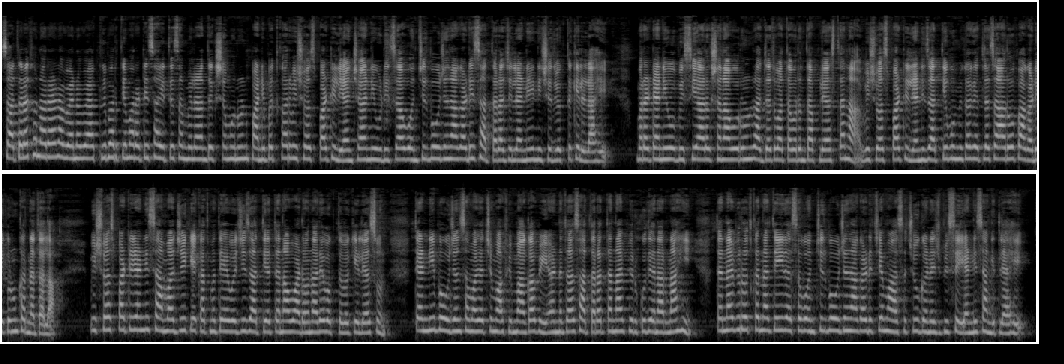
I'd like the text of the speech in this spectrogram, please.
साताऱ्यात होणाऱ्या नव्याण्णव्या अखिल भारतीय मराठी साहित्य संमेलनाध्यक्ष म्हणून पानिपतकार विश्वास पाटील यांच्या निवडीचा वंचित बहुजन आघाडी सातारा जिल्ह्याने निषेध व्यक्त केलेला आहे. मराठी आणि ओबीसी आरक्षणावरून राज्यात वातावरण तापले असताना विश्वास पाटील यांनी जातीय भूमिका घेतल्याचा आरोप आघाडीकडून करण्यात आला. विश्वास पाटील यांनी सामाजिक एकात्मतेऐवजी जातीय तणाव वाढवणारे वक्तव्य केले असून त्यांनी बहुजन समाजाची माफी मागावी अन्यथा सातारा त्यांना फिरकू देणार नाही त्यांना विरोध करण्यात येईल असं वंचित बहुजन आघाडीचे महासचिव गणेश भिसे यांनी सांगितले आहे.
